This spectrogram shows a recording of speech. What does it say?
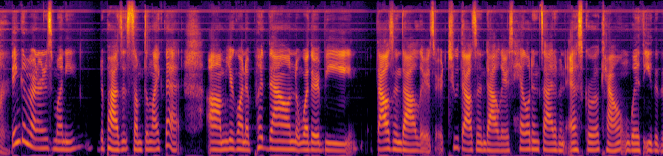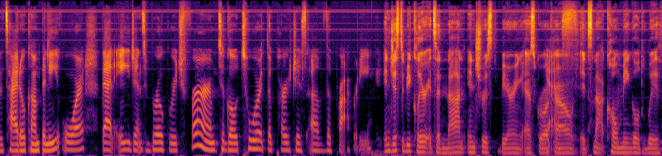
Right. Think of earnest money deposit, something like that. Um, you're going to put down whether it be $1,000 or $2,000 held inside of an escrow account with either the title company or that agent's brokerage firm to go toward the purchase of the property. And just to be clear, it's a non interest bearing escrow yes. account. It's not commingled with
